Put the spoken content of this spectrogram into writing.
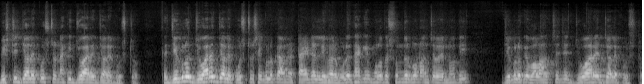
বৃষ্টির জলে পুষ্ট? নাকি জোয়ারের জলে পুষ্ট? তো যেগুলো জোয়ারের জলে পুষ্ট, সেগুলোকে আমরা টাইডাল রিভার বলে থাকি। মূলত সুন্দরবন অঞ্চলের নদী। যেগুলোকে বলা হচ্ছে যে জোয়ারের জলে পুষ্ট।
